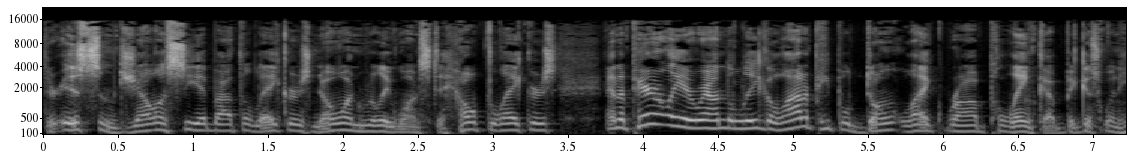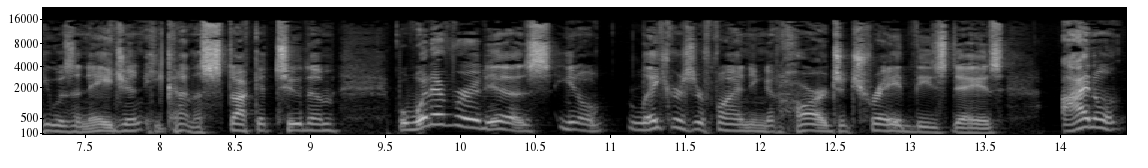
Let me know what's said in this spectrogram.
There is some jealousy about the Lakers. No one really wants to help the Lakers. And apparently, around the league, a lot of people don't like Rob Pelinka because when he was an agent, he kind of stuck it to them. But whatever it is, you know, Lakers are finding it hard to trade these days. I don't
